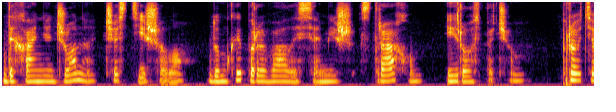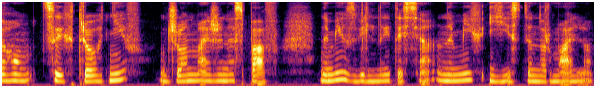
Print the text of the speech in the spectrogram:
Дихання Джона частішало, думки поривалися між страхом і розпачем. Протягом цих трьох днів Джон майже не спав, не міг звільнитися, не міг їсти нормально.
